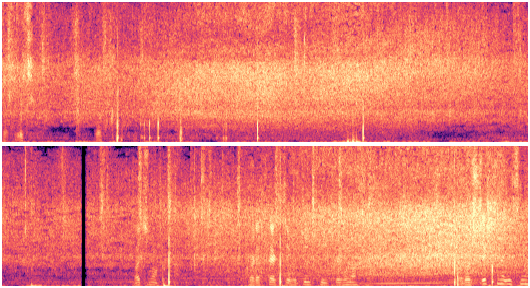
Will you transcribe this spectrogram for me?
Так, ось. Так. Бачимо перехрестя Гуцульської кривоноси розчищене від снігу.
